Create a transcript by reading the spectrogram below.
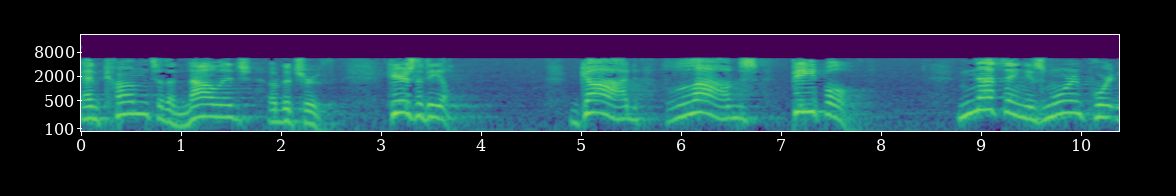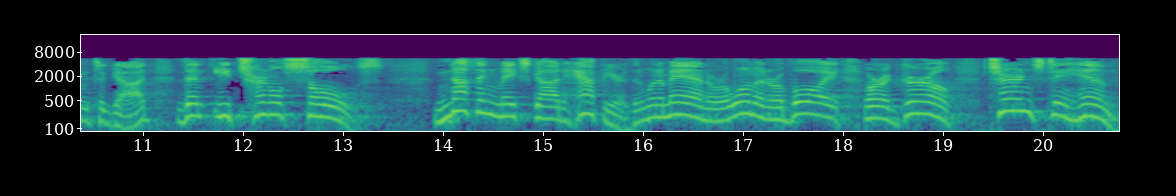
and come to the knowledge of the truth. Here's the deal. God loves people. Nothing is more important to God than eternal souls. Nothing makes God happier than when a man or a woman or a boy or a girl turns to Him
